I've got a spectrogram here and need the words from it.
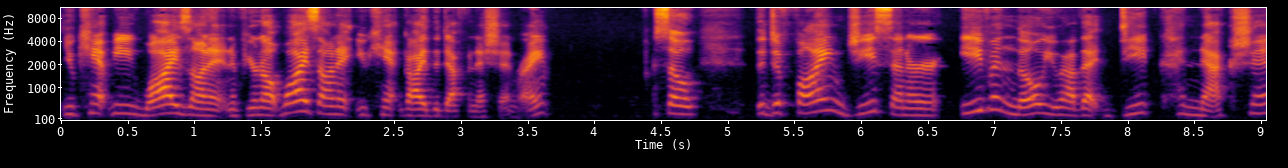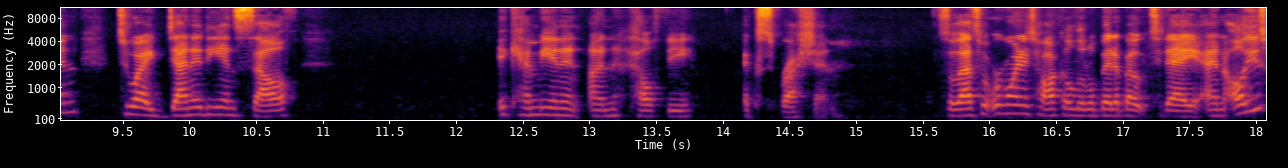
you can't be wise on it. And if you're not wise on it, you can't guide the definition, right? So the defined G center, even though you have that deep connection to identity and self, it can be in an unhealthy expression. So that's what we're going to talk a little bit about today. And I'll use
